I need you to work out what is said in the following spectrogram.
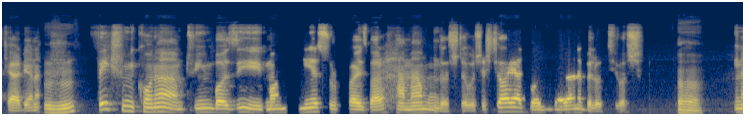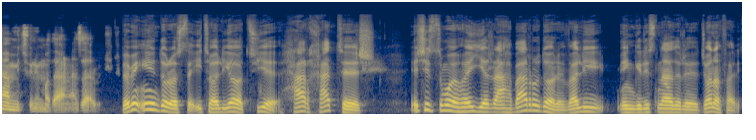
کردی نه. فکر می‌کنم تو این بازی ما یه سورپرایز برای هممون داشته باشه. شاید بازی دارن بلوتی باشه. این هم می‌تونیم ما در نظر بگیریم. ببین این درسته. ایتالیا توی هر خطش یه چیز تو مایه یه رهبر رو داره ولی انگلیس نداره. جا نفرید.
